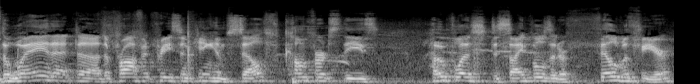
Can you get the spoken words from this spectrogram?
the way that uh, the prophet, priest, and king himself comforts these hopeless disciples that are filled with fear,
